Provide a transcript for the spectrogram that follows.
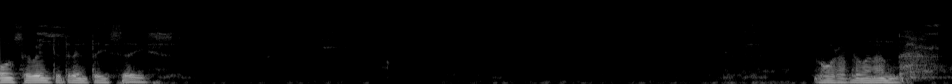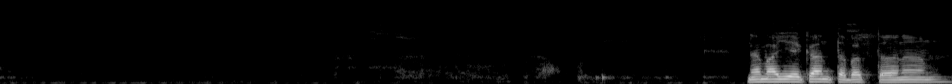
11, 20, 36. Ahora, Brahmananda. Namaye canta bhaktanam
